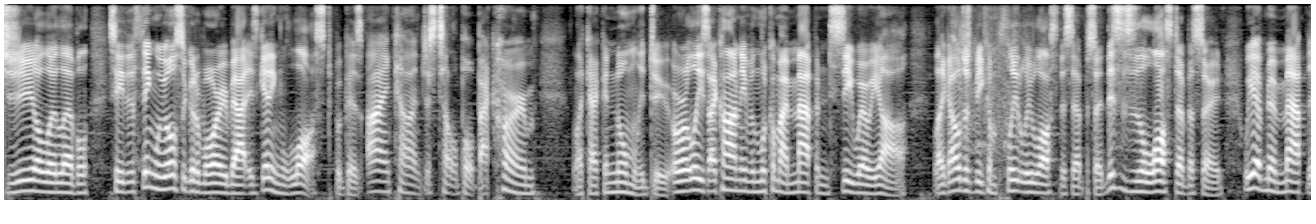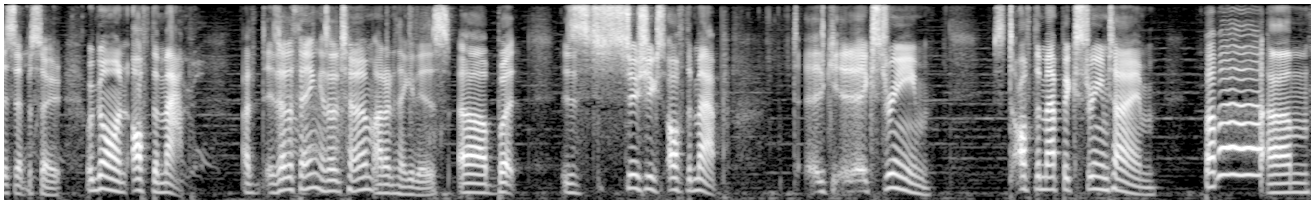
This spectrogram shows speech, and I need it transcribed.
Geolo level. See, the thing we also got to worry about is getting lost, because I can't just teleport back home like I can normally do. Or at least I can't even look at my map and see where we are. Like, I'll just be completely lost this episode. This is the lost episode. We have no map this episode. We're going off the map. Uh, is that a thing? Is that a term? I don't think it is. Uh, but is Sushi's off the map? Extreme. Off the map extreme time. Ba-ba! Um...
